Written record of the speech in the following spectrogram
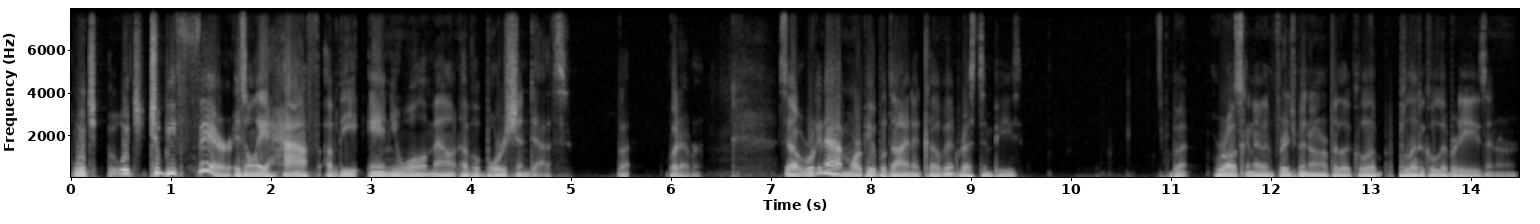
which, which, to be fair, is only half of the annual amount of abortion deaths. But whatever. So we're gonna have more people dying of COVID. Rest in peace. But we're also going to have infringement on our political political liberties and our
